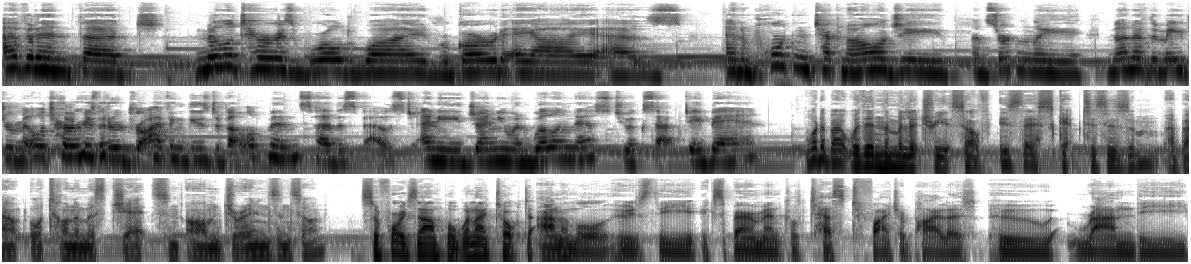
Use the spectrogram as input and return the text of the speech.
evident that militaries worldwide regard AI as an important technology, and certainly none of the major militaries that are driving these developments have espoused any genuine willingness to accept a ban. What about within the military itself? Is there skepticism about autonomous jets and armed drones and so on? So, for example, when I talked to Animal, who's the experimental test fighter pilot who ran the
